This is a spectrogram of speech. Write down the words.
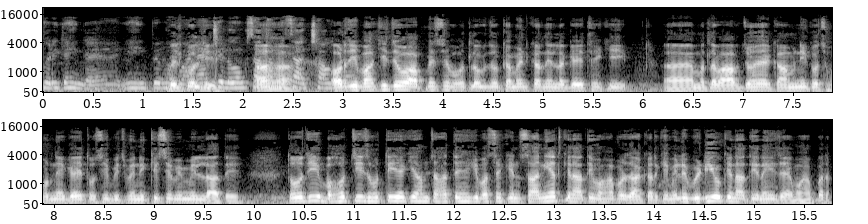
थोड़ी कहीं गए हैं यहीं पे हाँ। बिल्कुल जी। लोगों के साथ हाँ हाँ। अच्छा और जी बाकी जो आप में से बहुत लोग जो कमेंट करने लग गए थे की मतलब आप जो है कामनी को छोड़ने गए तो उसी बीच में निक्की से भी मिल लाते। तो जी बहुत चीज़ होती है कि हम चाहते हैं कि बस एक इंसानियत के नाते वहाँ पर जाकर के मिले वीडियो के नाते नहीं जाए वहाँ पर।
